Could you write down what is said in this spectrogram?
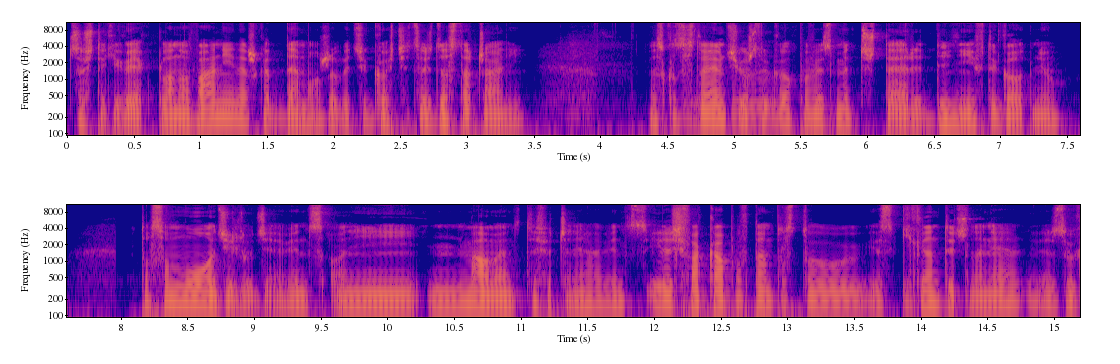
coś takiego jak planowanie i na przykład demo, żeby ci goście coś dostarczali. W związku z tym zostają ci już Mhm. tylko powiedzmy 4 dni w tygodniu. To są młodzi ludzie, więc oni mało mają doświadczenia, więc ilość fuck-upów tam po prostu jest gigantyczna, nie? Ilość złych,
